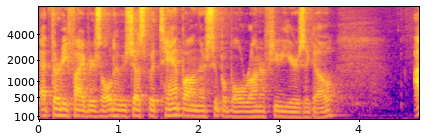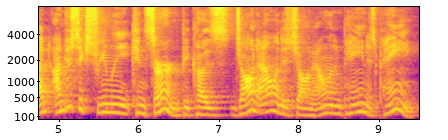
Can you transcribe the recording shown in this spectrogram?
at 35 years old, who was just with Tampa on their Super Bowl run a few years ago. I'm, I'm just extremely concerned because John Allen is John Allen and Payne is Payne.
